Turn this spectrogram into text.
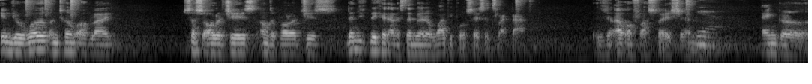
in your work in terms of like sociologists, anthropologists, then they can understand better why people say things like that. It's out of frustration, Yeah. anger,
